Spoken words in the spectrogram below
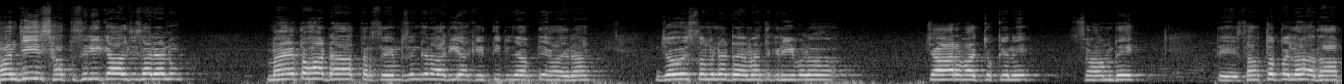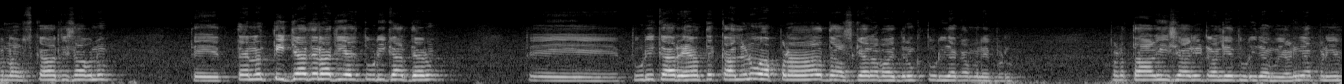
ਹਾਂਜੀ, ਸਤਿ ਸ੍ਰੀ ਅਕਾਲ ਜੀ ਸਾਰਿਆਂ ਨੂੰ। ਮੈਂ ਤੁਹਾਡਾ ਤਰਸੇਮ ਸਿੰਘ ਰਾਜੀਆ, ਖੇਤੀ ਪੰਜਾਬ ਤੇ ਹਾਜ਼ਰ ਹਾਂ, ਜੋ ਇਸ ਸਮੇਂ ਦਾ ਟਾਈਮ ਹੈ ਤਕਰੀਬਨ 4 ਵੱਜ ਚੁੱਕੇ ਨੇ ਸ਼ਾਮ ਦੇ। ਤੇ ਸਭ ਤੋਂ ਪਹਿਲਾਂ ਆਦਾਬ, ਨਮਸਕਾਰ ਜੀ ਸਭ ਨੂੰ। ਤੇ ਤਿੰਨ ਤੀਜਾ ਦਿਨ ਆ ਜੀ ਅੱਜ ਤੂੜੀ ਕਰਦਿਆਂ ਨੂੰ। ਤੇ ਤੂੜੀ ਕਰ ਰਿਹਾ ਤੇ ਕੱਲ ਨੂੰ ਆਪਣਾ 10 11 ਵਜੇ ਨੂੰ ਤੂੜੀ ਦਾ ਕੰਮ ਨਿਬੜੂ। 45 46 ਟਰਾਲੀਆਂ ਤੂੜੀ ਦਾ ਹੋ ਜਾਣਗੀਆਂ ਆਪਣੀਆਂ।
